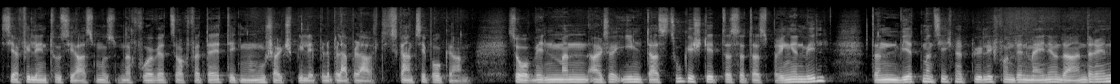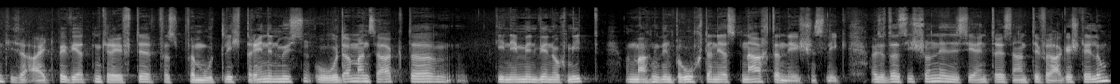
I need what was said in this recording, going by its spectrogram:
sehr viel Enthusiasmus nach vorwärts auch verteidigen, Umschaltspiele, bla bla bla, das ganze Programm. So, wenn man also ihm das zugesteht, dass er das bringen will, dann wird man sich natürlich von den meinen oder anderen dieser altbewährten Kräfte vermutlich trennen müssen. Oder man sagt, äh, die nehmen wir noch mit und machen den Bruch dann erst nach der Nations League. Also das ist schon eine sehr interessante Fragestellung.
